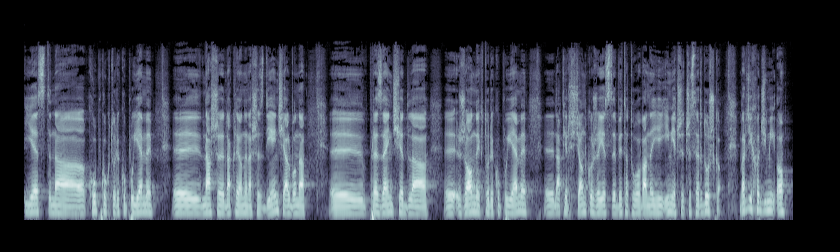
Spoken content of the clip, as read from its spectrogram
jest na kubku, który kupujemy, y, nasze, naklejone nasze zdjęcie albo na y, prezencie dla żony, który kupujemy na pierścionku, że jest wytatuowane jej imię czy, czy serduszko. Bardziej chodzi mi o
